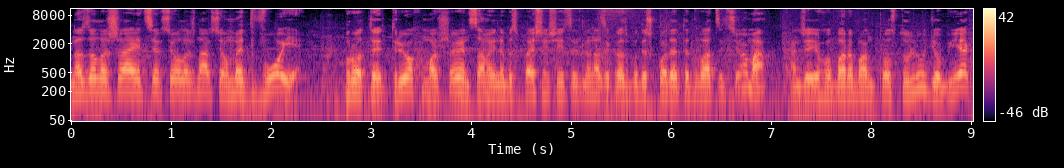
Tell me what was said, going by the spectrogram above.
Нас залишається всього лиш навсього ми двоє проти трьох машин. Самий небезпечніший це для нас якраз буде шкода Т-27, адже його барабан просто людь, об'єкт.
